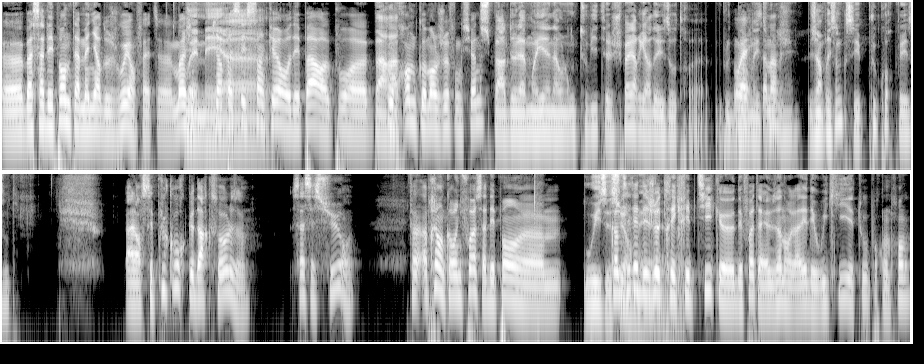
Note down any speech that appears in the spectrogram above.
Euh, bah, ça dépend de ta manière de jouer en fait. Euh, moi, Ouais, j'ai bien passé euh, 5 heures au départ euh, pour euh, par comprendre comment le jeu fonctionne. Je parle de la moyenne How Long to Beat. Je suis pas allé regarder les autres, euh, Bloodborne Ouais, et ça tout, marche. mais j'ai l'impression que c'est plus court que les autres. Alors, c'est plus court que Dark Souls, ça c'est sûr. Enfin, après, encore une fois, ça dépend. euh, Oui, c'est sûr. Comme c'était mais, des jeux euh, très cryptiques, euh, des fois, t'avais besoin de regarder des wikis et tout pour comprendre.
